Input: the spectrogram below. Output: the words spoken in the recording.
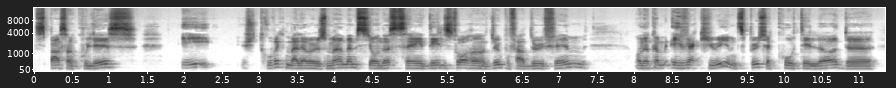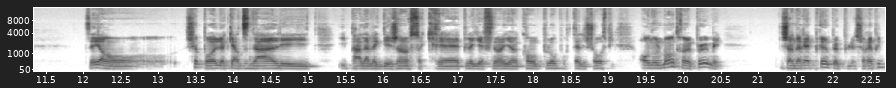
qui se passent en coulisses. Et je trouvais que malheureusement, même si on a scindé l'histoire en deux pour faire deux films, on a comme évacué un petit peu ce côté-là de, tu sais, on, je sais pas, le cardinal, il, il parle avec des gens secrets, puis là, il y a finalement, il y a un complot pour telle chose, puis on nous le montre un peu, mais j'en aurais pris un peu plus. J'aurais pris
